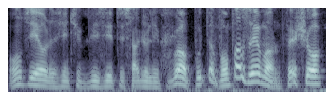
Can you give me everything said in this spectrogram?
11 euros, a gente visita o Estádio Olímpico. Bom, puta, vamos fazer, mano. Fechou.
